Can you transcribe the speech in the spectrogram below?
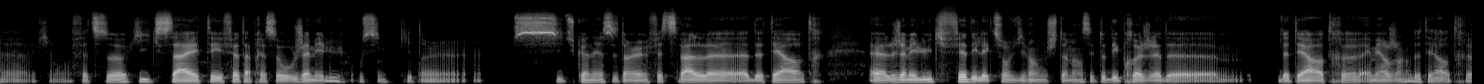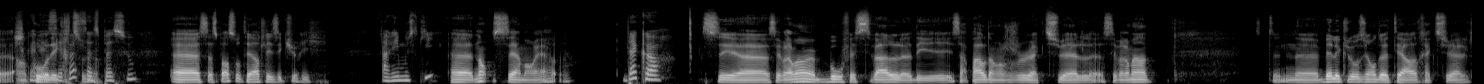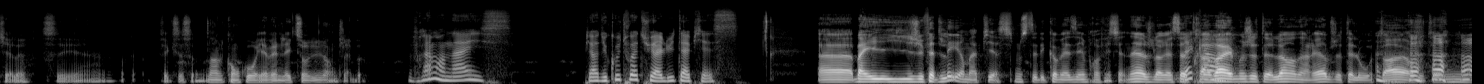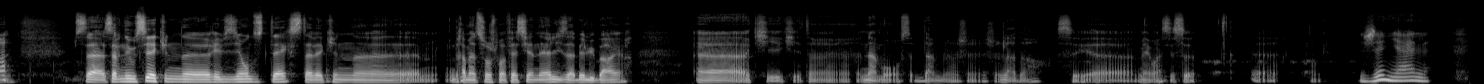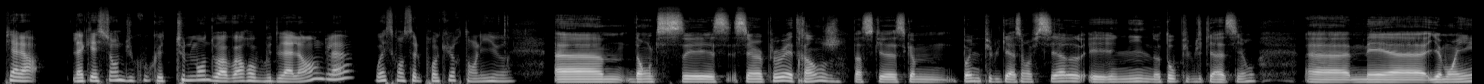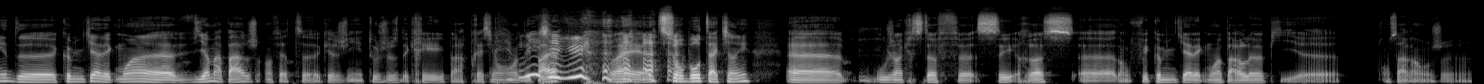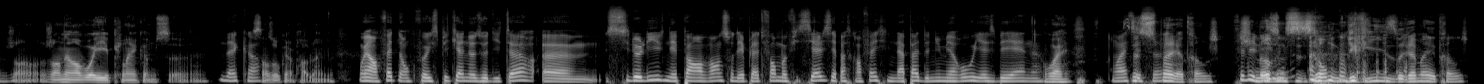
euh, qui ont fait ça. Puis que ça a été fait après ça au Jamais Lu aussi, qui est un. Si tu connais, c'est un festival euh, de théâtre. Euh, le Jamais Lu qui fait des lectures vivantes, justement. C'est tous des projets de, de théâtre émergent, de théâtre en cours d'écriture. ça se passe où? Ça se passe au théâtre Les Écuries. À Rimouski? Non, c'est à Montréal. D'accord. C'est euh, vraiment un beau festival. Des, ça parle d'enjeux actuels. C'est vraiment. C'est une euh, belle éclosion de théâtre actuel qu'il y a là. C'est, euh, fait que c'est ça. Dans le concours, il y avait une lecture vivante là-bas. Vraiment nice. Pierre, du coup, toi, tu as lu ta pièce. Euh, ben, j'ai fait lire ma pièce. Moi, c'était des comédiens professionnels. Je leur ai fait le travail. Moi, j'étais là en arrière, j'étais l'auteur. j'étais, hmm. Ça, ça venait aussi avec une euh, révision du texte, avec une, euh, dramaturge professionnelle, Isabelle Hubert, qui, qui est un, un amour, cette dame-là. Je, je l'adore. C'est, mais ouais, c'est ça. Génial. Puis alors, la question du coup que tout le monde doit avoir au bout de la langue, là, où est-ce qu'on se le procure ton livre? Euh, donc, c'est un peu étrange parce que c'est comme pas une publication officielle et ni une auto-publication. Euh, mais euh, il y a moyen de communiquer avec moi euh, via ma page, en fait, que je viens tout juste de créer par pression des Oui, j'ai pairs. vu. Ouais, turbo taquin, où Jean-Christophe C. Ross. donc, vous pouvez communiquer avec moi par là, puis on s'arrange. J'en ai envoyé plein comme ça, D'accord. sans aucun problème. Oui, en fait, donc faut expliquer à nos auditeurs, euh, si le livre n'est pas en vente sur des plateformes officielles, c'est parce qu'en fait, il n'a pas de numéro ISBN. Ouais. Ouais, C'est ça. super étrange. C'est Je suis dans livres. une zone grise vraiment étrange.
